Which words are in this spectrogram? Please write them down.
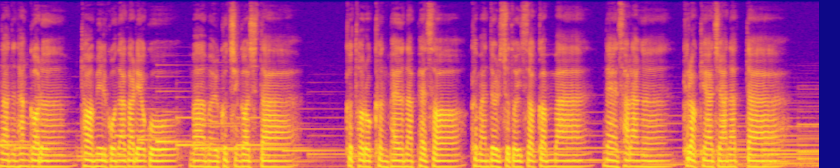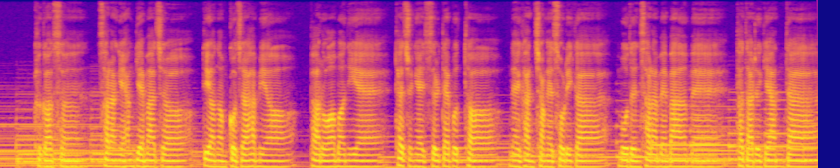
나는 한 걸음 더 밀고 나가려고 마음을 굳힌 것이다. 그토록 큰 배은 앞에서 그만둘 수도 있었건만 내 사랑은 그렇게 하지 않았다. 그것은 사랑의 한계마저 뛰어넘고자 하며 바로 어머니의 태중에 있을 때부터 내 간청의 소리가 모든 사람의 마음에 다다르게 한다.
